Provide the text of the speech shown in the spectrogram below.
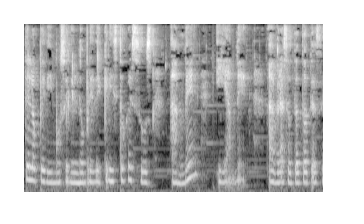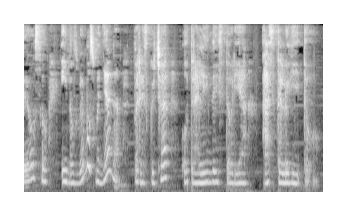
Te lo pedimos en el nombre de Cristo Jesús. Amén y amén. Abrazo totote deseoso y nos vemos mañana para escuchar otra linda historia. Hasta luego.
